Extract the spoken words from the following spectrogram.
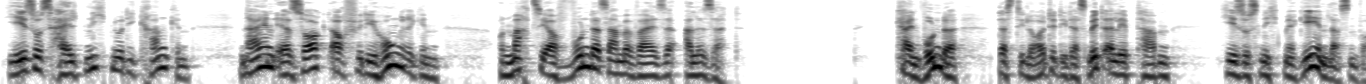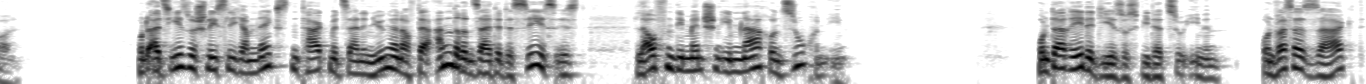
Jesus heilt nicht nur die Kranken, nein, er sorgt auch für die Hungrigen und macht sie auf wundersame Weise alle satt. Kein Wunder, dass die Leute, die das miterlebt haben, Jesus nicht mehr gehen lassen wollen. Und als Jesus schließlich am nächsten Tag mit seinen Jüngern auf der anderen Seite des Sees ist, laufen die Menschen ihm nach und suchen ihn. Und da redet Jesus wieder zu ihnen. Und was er sagt,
